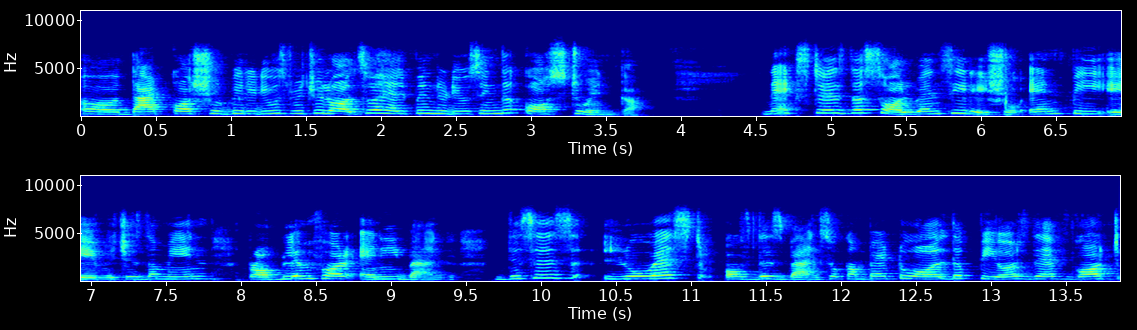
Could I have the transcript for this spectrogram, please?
uh, that cost should be reduced which will also help in reducing the cost to income Next is the solvency ratio NPA which is the main problem for any bank. This is lowest of this bank. So compared to all the peers they've got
